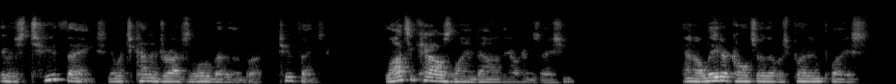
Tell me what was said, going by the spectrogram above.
it was two things, which kind of drives a little bit of the book. Two things. Lots of cows lying down in the organization, and a leader culture that was put in place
